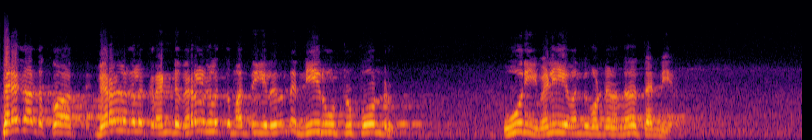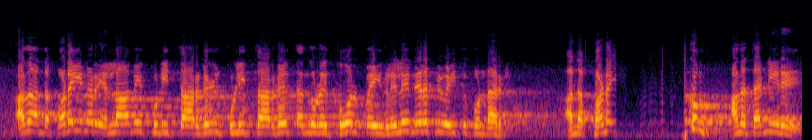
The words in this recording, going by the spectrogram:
பிறகு அந்த கோ- விரல்களுக்கு ரெண்டு விரல்களுக்கு மத்தியில் இருந்து நீர் ஊற்று போன்று ஊறி வெளியே வந்து கொண்டிருந்தது தண்ணீர். அது அந்த படையினர் எல்லாமே குடித்தார்கள் குளித்தார்கள் தங்களுடைய தோல் பைகளிலே நிரப்பி வைத்துக் கொண்டார்கள். அந்த படைக்கும் அந்த தண்ணீரை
